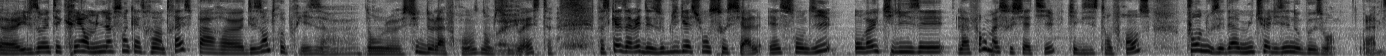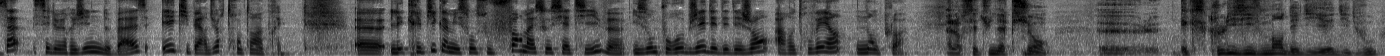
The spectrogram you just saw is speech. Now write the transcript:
Euh, ils ont été créés en 1993 par euh, des entreprises euh, dans le sud de la France, dans le sud-ouest, parce qu'elles avaient des obligations sociales et elles se sont dit on va utiliser la forme associative qui existe en France pour nous aider à mutualiser nos besoins. Voilà, ça c'est l'origine de base et qui perdure 30 ans après. les crépis, comme ils sont sous forme associative, ils ont pour objet d'aider des gens à retrouver un emploi. Alors c'est une action euh, exclusivement dédié, dites-vous,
